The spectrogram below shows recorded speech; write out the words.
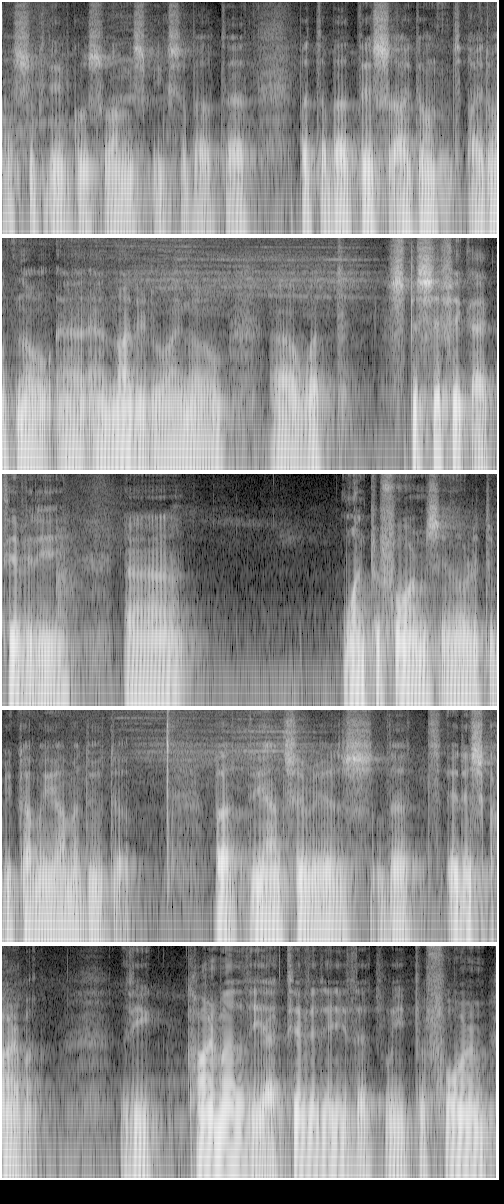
Uh, Sukdev Goswami speaks about that, but about this I don't I don't know, and neither do I know uh, what specific activity uh, one performs in order to become a Yamaduta. But the answer is that it is karma. The karma, the activity that we perform,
